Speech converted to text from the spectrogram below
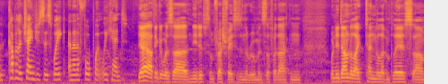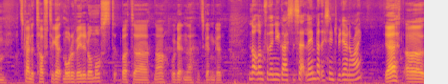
a couple of changes this week and then a four-point weekend. Yeah, I think it was uh, needed some fresh faces in the room and stuff like that. And when you're down to like 10, 11 players, um, it's kind of tough to get motivated almost. But uh, no, we're getting there. It's getting good. Not long for the new guys to settle in, but they seem to be doing all right. Yeah, uh,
